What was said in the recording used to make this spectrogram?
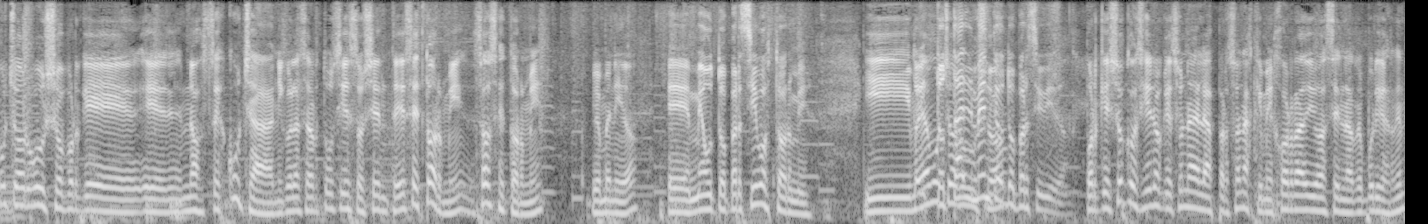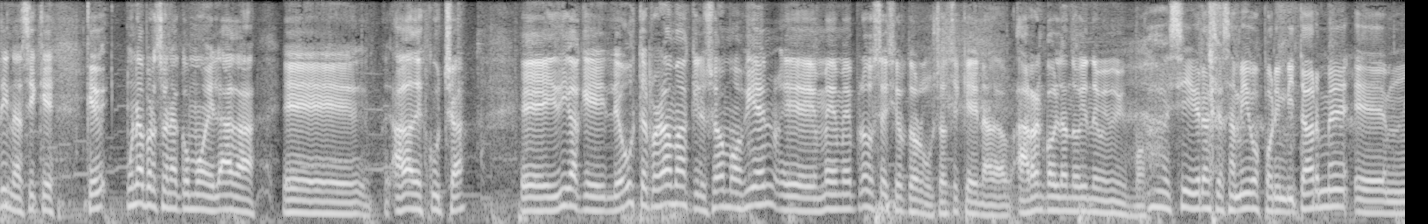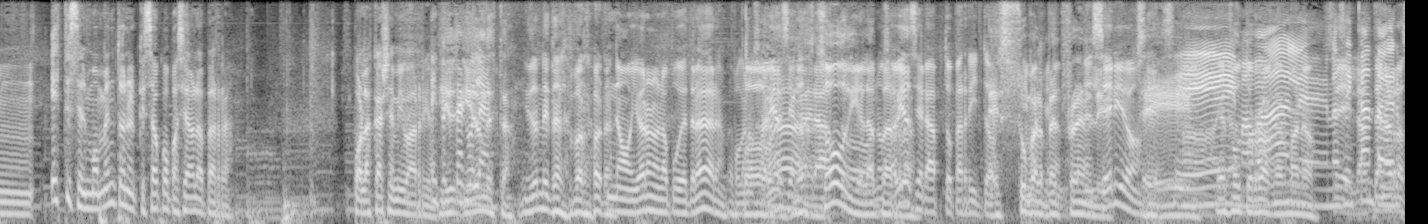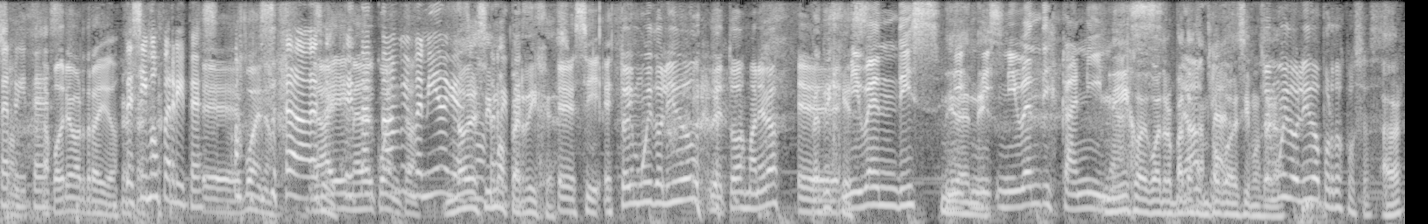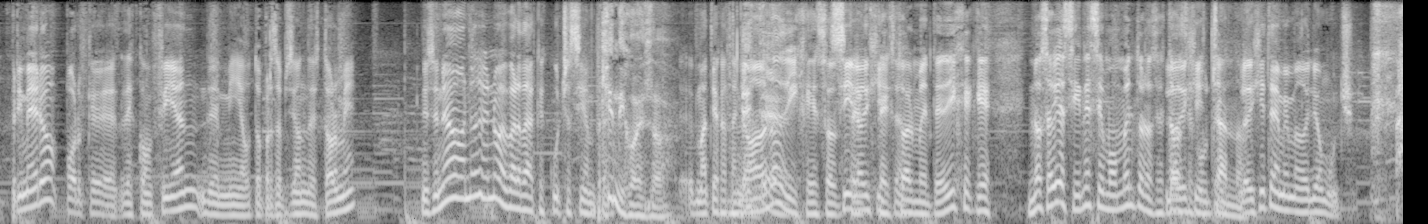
mucho orgullo porque eh, nos escucha Nicolás Artusi, es oyente, es Stormy, sos Stormy, bienvenido. Eh, me autopercibo Stormy. Y me da Estoy mucho totalmente autopercibido. porque yo considero que es una de las personas que mejor radio hace en la República Argentina, así que que una persona como él haga, eh, haga de escucha eh, y diga que le gusta el programa, que lo llevamos bien, eh, me, produce cierto orgullo, así que nada, arranco hablando bien de mí mismo. Ay, sí, gracias amigos por invitarme. Eh, este es el momento en el que saco a pasear a la perra. Por las calles de mi barrio. ¿Y, dónde está? ¿Y dónde está la perra ahora? No, y ahora no la pude traer. Porque no sabía si era, odia la no perra. sabía si era apto perrito. Es super pet friendly. ¿En serio? Sí. Sí, Es vale, hermano. Nos Sí, encanta ver razón. perrites. La podría haber traído. Decimos perrites. Eh, bueno, o sea, ahí me doy tan cuenta. bienvenida que No decimos perrijes. Eh, sí, estoy muy dolido de todas maneras. Eh, Perrijes. ni bendis, Ni bendis. ni- ni bendis caninas. Ni hijo de cuatro patas tampoco decimos Estoy muy dolido por dos cosas. A ver. Primero, porque desconfían de mi autopercepción de Stormy. Dicen, no, no, no es verdad que escucha siempre. ¿Quién dijo eso? Eh, Matías Castañeda. No, no dije eso Sí, te- lo dijiste. textualmente. Dije que no sabía si en ese momento nos Lo estabas dijiste, escuchando. lo dijiste y a mí me dolió mucho.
